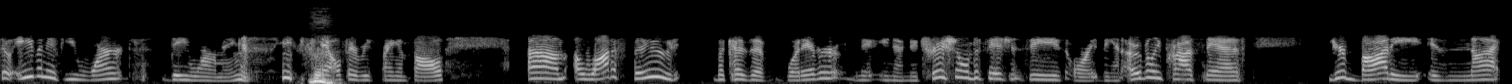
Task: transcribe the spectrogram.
so even if you weren't deworming yourself every spring and fall, um, a lot of food because of whatever you know nutritional deficiencies or it being overly processed, your body is not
